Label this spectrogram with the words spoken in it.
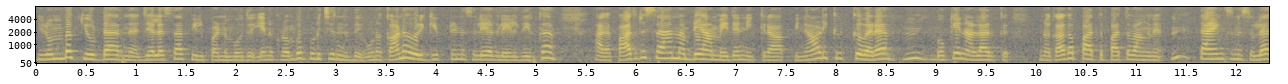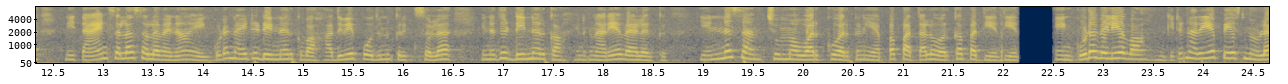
நீ ரொம்ப க்யூட்டாக இருந்த. ஜெலஸாக ஃபீல் பண்ணும்போது எனக்கு ரொம்ப பிடிச்சிருந்தது. உனக்கான ஒரு கிஃப்ட்னு சொல்லி அதில் எழுதியிருக்க. அதை பார்த்துட்டு சாம் அப்படியே அமைதியாக நிற்கிறா பின்னாடி கிரிக்கு வர ம் பொக்கே நான் நல்லாயிருக்கு உனக்காக பார்த்து பார்த்து வாங்கினேன். ம் தேங்க்ஸ்னு சொல்ல. நீ தேங்க்ஸ் எல்லாம் சொல்ல வேணாம். என் கூட நைட்டு டின்னருக்கு வா. அதுவே போதும்னு கிரிக் சொல்ல. என்னது டின்னருக்கா எனக்கு நிறைய வேலை இருக்குது என்ன சாம்? சும்மா ஒர்க் ஒர்க்குன்னு எப்போ பார்த்தாலும் ஒர்க்கை பற்றி எது? என் கூட வெளியே வா. உங்ககிட்ட நிறைய பேசணும்ல.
